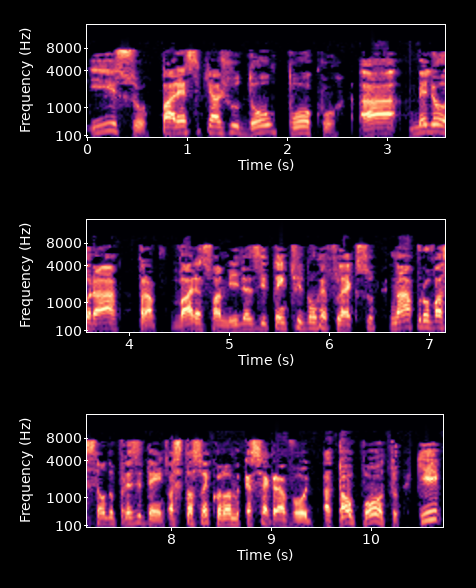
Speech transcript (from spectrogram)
e isso parece que ajudou um pouco a melhorar para várias famílias e tem tido um reflexo na aprovação do presidente. A situação econômica se agravou a tal ponto que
